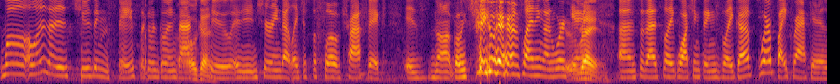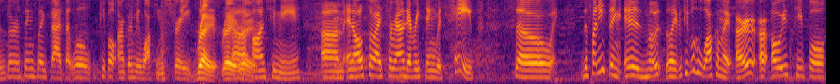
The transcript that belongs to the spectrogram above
well, a lot of that is choosing the space, like I was going back Okay. to, and ensuring that like just the flow of traffic is not going straight where I'm planning on working. Right. Um, so that's like watching things like uh, where a bike rack is, or things like that. That will people aren't going to be walking straight Right, right, uh, right. onto me. Um, and also, I surround everything with tape. So the funny thing is, most like the people who walk on my art are always people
